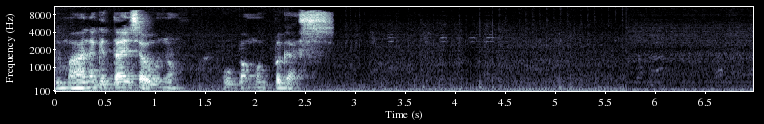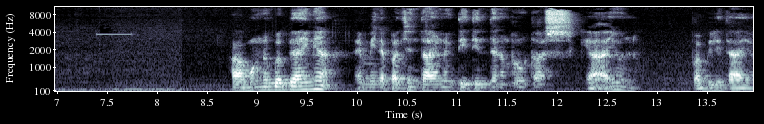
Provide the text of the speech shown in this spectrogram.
dumaan agad tayo sa uno upang magpagas. Habang nagbabiyahe nga, ay may napansin tayong nagtitinda ng prutas. Kaya ayun, pabili tayo.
